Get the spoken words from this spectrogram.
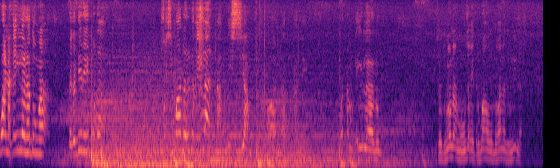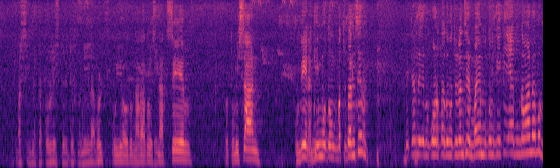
Wa na kailan na to nga. Taga diri pa ta. Gusto kasi mana rin na kailan. Namisyam. Mana kani. Wa na kailan no. Sa tunanan mo sa kay trabaho to na Manila. Pasig nakatulis to dito sa Manila, Birds. kuya ito nara to snatcher kutulisan kundi naghimo tong matsudan sir kaya tali ang kwarta tong matsudan sir may mo tong kikiyay pong tawana mo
